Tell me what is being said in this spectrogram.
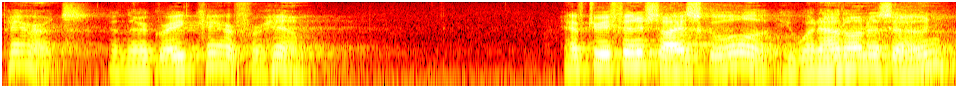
parents and their great care for him. After he finished high school, he went out on his own.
